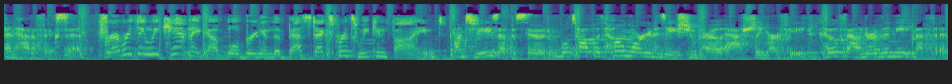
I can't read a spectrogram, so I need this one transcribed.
and how to fix it. For everything we can't make up, we'll bring in the best experts we can find. On today's episode, we'll talk with home organization pro Ashley Murphy, co-founder of the NEAT method.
